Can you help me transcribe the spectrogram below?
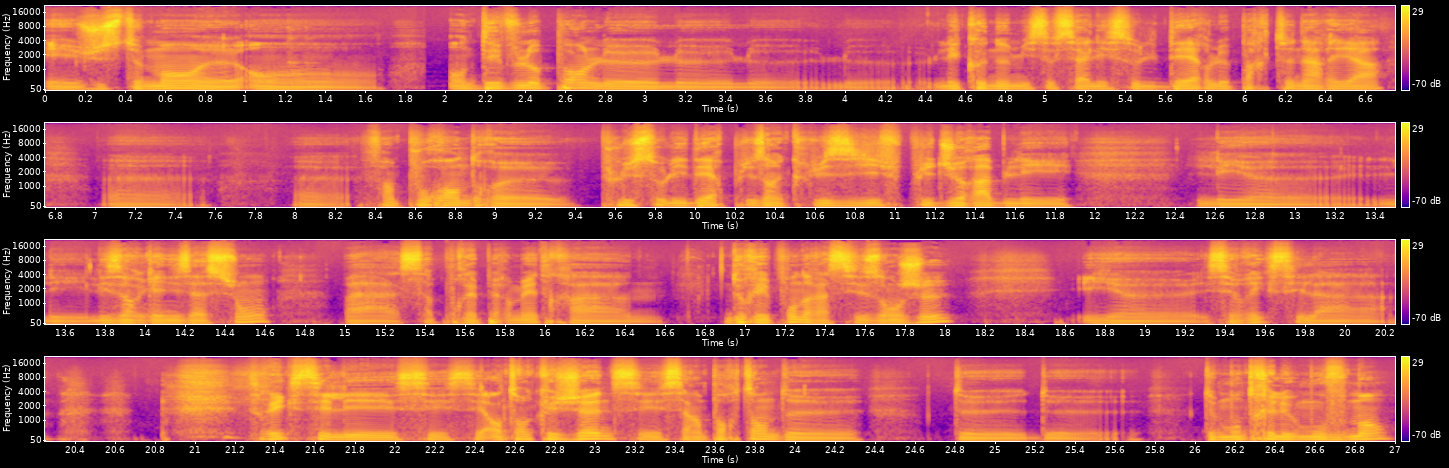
et justement, en, en, développant l'économie le, le, sociale et solidaire, le partenariat euh, enfin pour rendre euh, plus solidaire, plus inclusif, plus durable euh, les, organisations, bah, ça pourrait permettre de répondre à ces enjeux. Et, c'est vrai que c'est la, c'est vrai que c'est les, en tant que jeune, c'est, important de, montrer le mouvement,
